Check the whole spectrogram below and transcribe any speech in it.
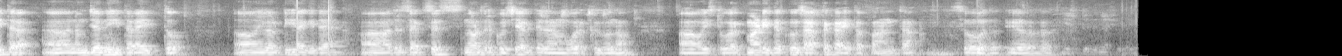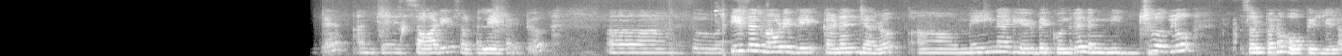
ಈ ಥರ ನಮ್ಮ ಜರ್ನಿ ಈ ಥರ ಇತ್ತು. ಇವಾಗ ಟೀ ಆಗಿದೆ. ಅದ್ರ ಸಕ್ಸಸ್ ನೋಡಿದ್ರೆ ಖುಷಿ ಆಗ್ತಿದೆ ನಮ್ಮ ವರ್ಕ್ಗೂ ಇಷ್ಟು ವರ್ಕ್ ಮಾಡಿದ್ದಕ್ಕೂ ಸಾರ್ಥಕ ಆಯ್ತಪ್ಪ ಅಂತ. ಸೊ ಅಂತೆ ಸಾರಿ ಸ್ವಲ್ಪ ಲೇಟ್ ಆಯಿತು. ಸೊ ಟೀಸರ್ ನೋಡಿದ್ರಿ ಕಣಂಜಾರು. ಮೇಯ್ನಾಗಿ ಹೇಳಬೇಕು ಅಂದರೆ ನಂಗೆ ನಿಜವಾಗ್ಲೂ ಸ್ವಲ್ಪನೂ ಹೋಪ್ ಇರಲಿಲ್ಲ.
